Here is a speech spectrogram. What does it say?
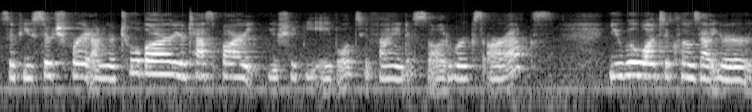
So if you search for it on your toolbar, your taskbar, you should be able to find SOLIDWORKS RX. You will want to close out your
